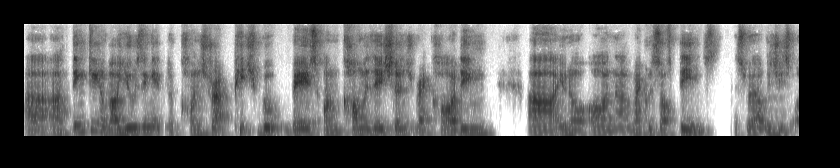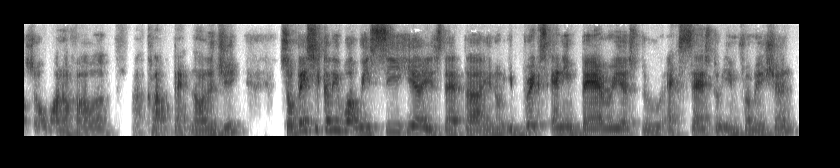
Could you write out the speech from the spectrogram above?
uh, are thinking about using it to construct pitch book based on conversations recording, uh, you know, on uh, Microsoft Teams as well, which mm. is also one of our uh, cloud technology. So basically, what we see here is that uh, you know it breaks any barriers to access to information,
